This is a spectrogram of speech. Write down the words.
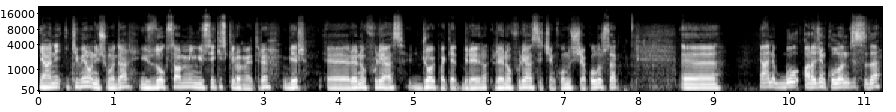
Yani 2013 model 190.108 kilometre bir e, Renault Fluence Joy paket bir Re- Renault Fluence için konuşacak olursak e, yani bu aracın kullanıcısı da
